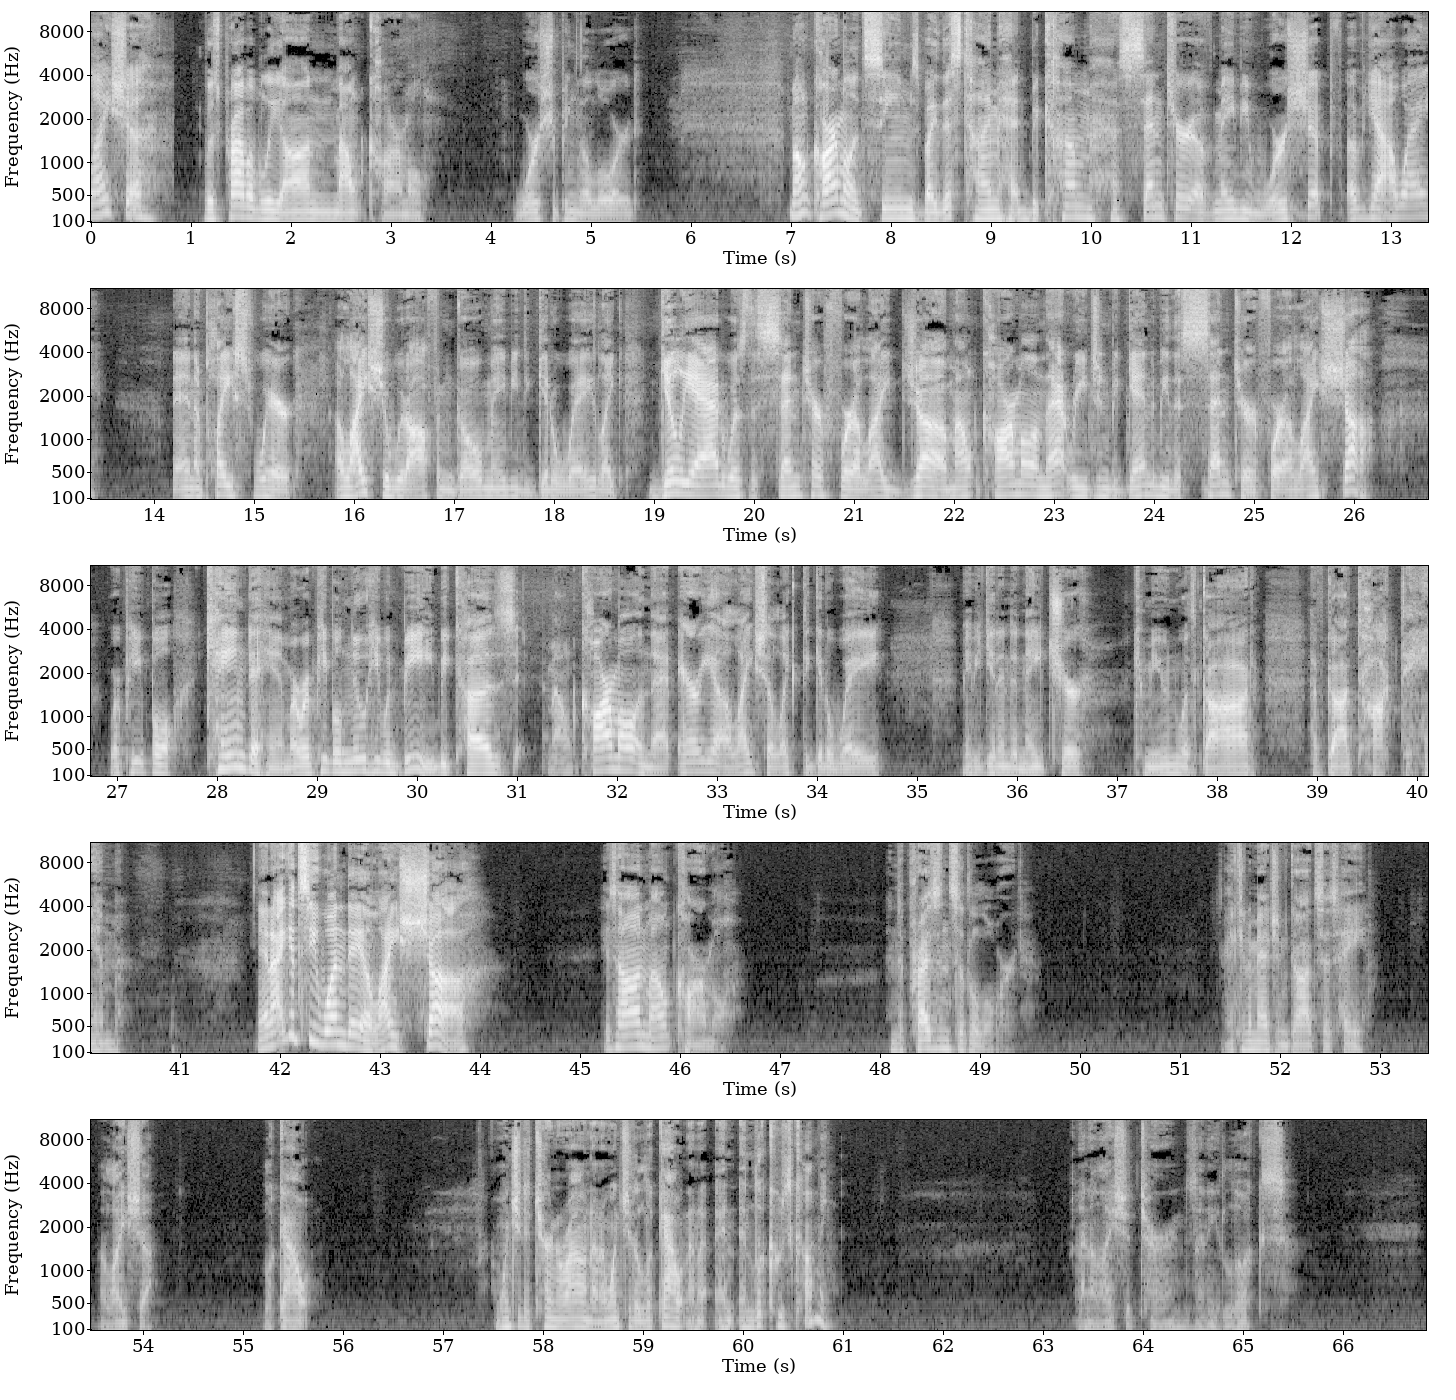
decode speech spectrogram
Elisha was probably on Mount Carmel, worshiping the Lord. Mount Carmel, it seems, by this time had become a center of maybe worship of Yahweh and a place where Elisha would often go, maybe to get away. Like Gilead was the center for Elijah. Mount Carmel in that region began to be the center for Elisha where people came to him or where people knew he would be because Mount Carmel in that area, Elisha liked to get away, maybe get into nature, commune with God, have God talk to him. And I could see one day Elisha is on Mount Carmel in the presence of the Lord. I can imagine God says, Hey, Elisha, look out. I want you to turn around and I want you to look out and, and, and look who's coming. And Elisha turns and he looks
